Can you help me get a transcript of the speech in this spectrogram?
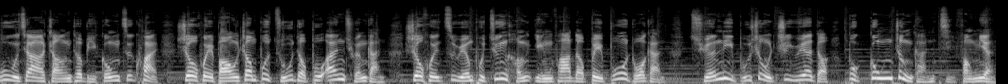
物价涨得比工资快、社会保障不足的不安全感、社会资源不均衡引发的被剥夺感、权利不受制约的不公正感几方面。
